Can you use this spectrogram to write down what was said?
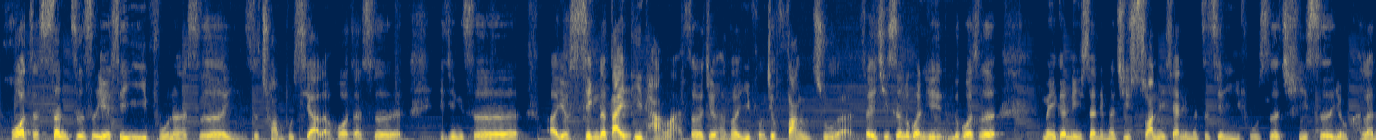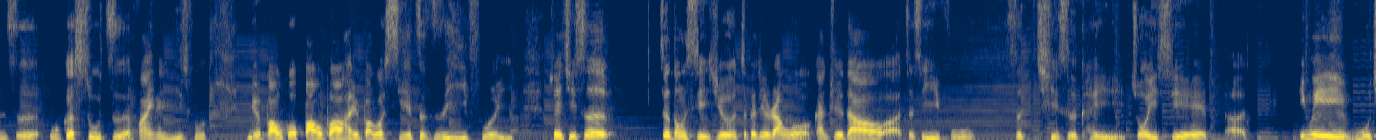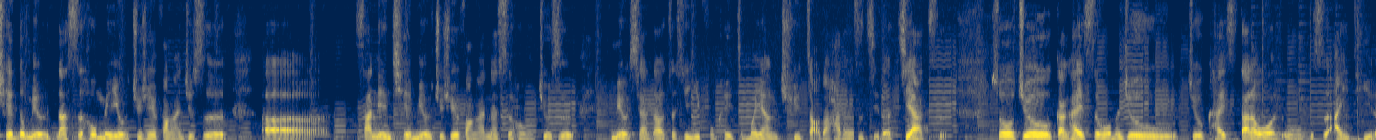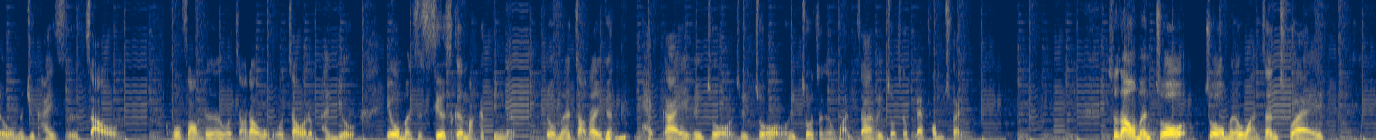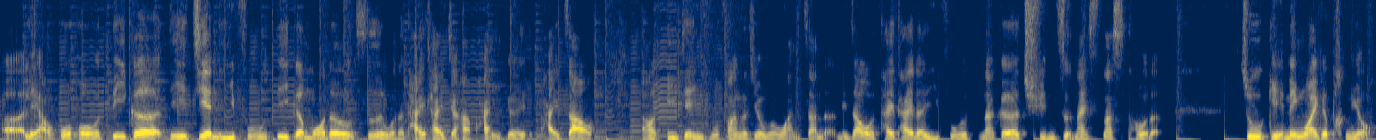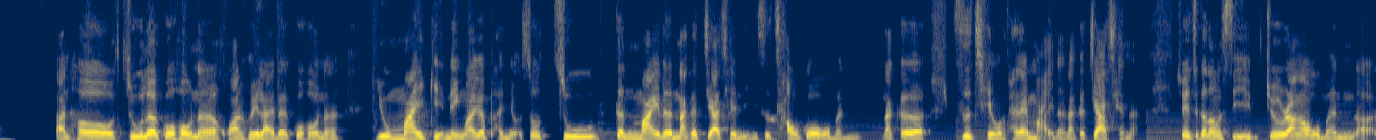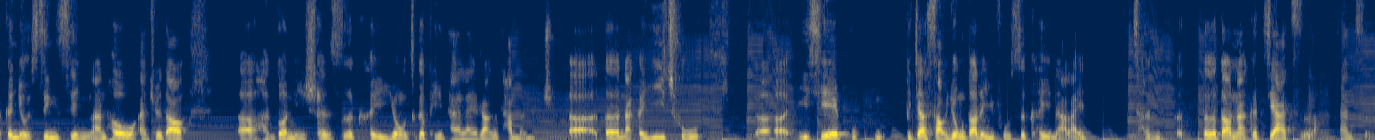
或者甚至是有些衣服呢，是已经是穿不下了，或者是已经是呃有新的代替它嘛，所以就很多衣服就放住了。所以其实如果你如果是每个女生，你们去算一下，你们自己的衣服是其实有可能是五个数字放你的衣服，没有包括包包，还有包括鞋子，只是衣服而已。所以其实这东西就这个就让我感觉到呃这些衣服是其实可以做一些呃。因为目前都没有，那时候没有解决方案，就是呃三年前没有解决方案，那时候就是没有想到这些衣服可以怎么样去找到它的自己的价值，所以就刚开始我们就就开始，当然我我不是 IT 的，我们就开始找 co founder，我找到我我找我的朋友，因为我们是 sales 跟 marketing 的，所以我们要找到一个 tech guy 会做会做会做整个网站，会做这个 platform 出来，所以当我们做做我们的网站出来。呃，了过后，第一个第一件衣服，第一个 model 是我的太太叫她拍一个拍照，然后第一件衣服放上去我们网站的。你知道我太太的衣服那个裙子那那时候的，租给另外一个朋友，然后租了过后呢，还回来的过后呢，又卖给另外一个朋友，说租跟卖的那个价钱已经是超过我们那个之前我太太买的那个价钱了，所以这个东西就让我们呃更有信心，然后我感觉到。呃，很多女生是可以用这个平台来让他们呃的那个衣橱，呃一些不比较少用到的衣服是可以拿来成得到那个价值了，这样子。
